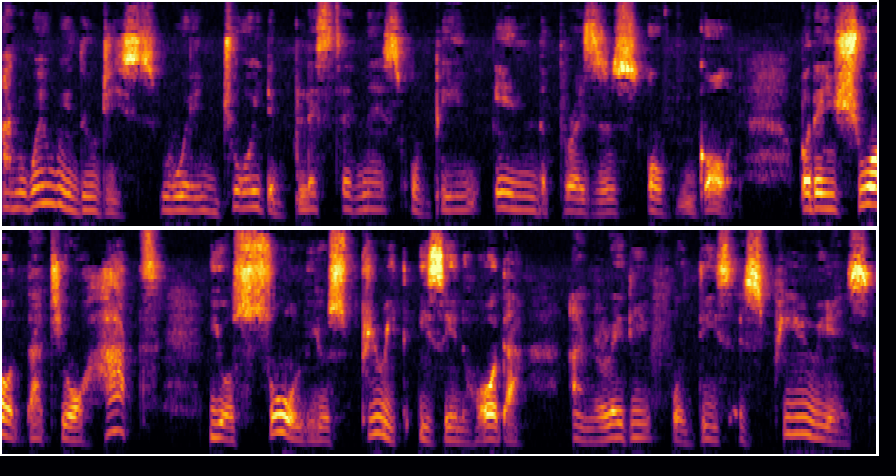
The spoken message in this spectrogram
And when we do this, we enjoy the blessedness of being in the presence of God. But ensure that your heart your soul, your spirit is in order and ready for this experience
